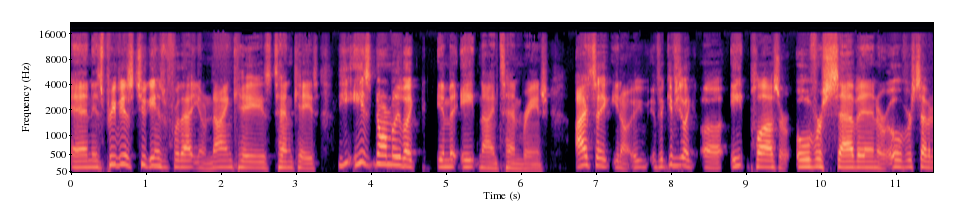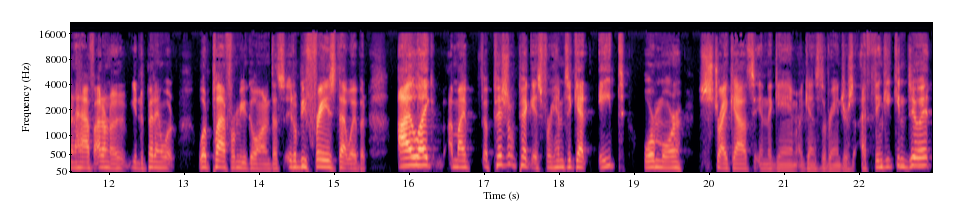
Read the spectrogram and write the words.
And his previous two games before that, you know, nine Ks, 10 Ks, he, he's normally like in the eight, nine, 10 range. I say, you know, if it gives you like uh eight plus or over seven or over seven and a half, I don't know, depending on what what platform you go on. That's it'll be phrased that way. But I like my official pick is for him to get eight or more strikeouts in the game against the Rangers. I think he can do it,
